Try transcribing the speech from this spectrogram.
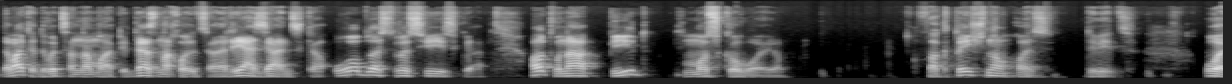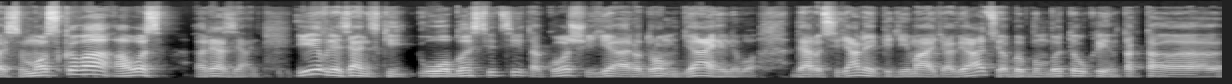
Давайте дивитися на мапі, де знаходиться Рязанська область російська. От вона під Московою. Фактично, ось дивіться. Ось Москва, а ось Рязань. І в Рязанській області ці також є аеродром Дягілєво, де росіяни підіймають авіацію, аби бомбити Україну. Так та е,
